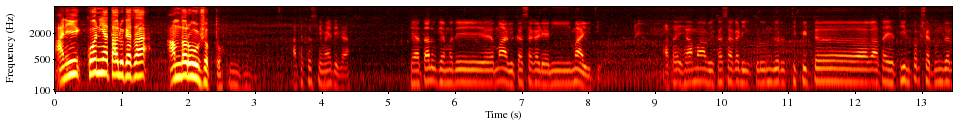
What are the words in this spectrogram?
आणि कोण या तालुक्याचा आमदार होऊ शकतो. आता कसं आहे माहिती आहे का? त्या तालुक्यामध्ये महाविकास आघाडी आणि महायुती. आता ह्या महाविकास आघाडीकडून जर तिकीट आता ह्या तीन पक्षातून जर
